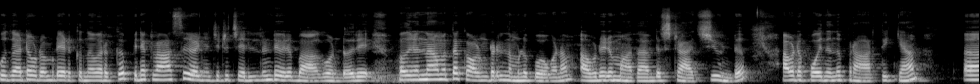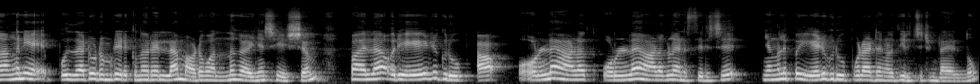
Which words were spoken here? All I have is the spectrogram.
പുതുതായിട്ട് ഉടമ്പടി എടുക്കുന്നവർക്ക് പിന്നെ ക്ലാസ് കഴിഞ്ഞിട്ട് ചെല്ലേണ്ട ഒരു ഭാഗമുണ്ട്. ഒരു പതിനൊന്നാമത്തെ കൗണ്ടറിൽ നമ്മൾ പോകണം. അവിടെ ഒരു മാതാവിന്റെ സ്റ്റാച്യു ഉണ്ട്. അവിടെ പോയി നിന്ന് പ്രാർത്ഥിക്കാം. അങ്ങനെ പുതുതായിട്ട് ഉടമ്പടി എടുക്കുന്നവരെല്ലാം അവിടെ വന്നു കഴിഞ്ഞ ശേഷം പല ഒരു ഏഴ് ഗ്രൂപ്പ് ആ ഉള്ള ആളെ ഉള്ള ആളുകളനുസരിച്ച് ഞങ്ങളിപ്പോൾ ഏഴ് ഗ്രൂപ്പുകളായിട്ട് ഞങ്ങൾ തിരിച്ചിട്ടുണ്ടായിരുന്നു.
